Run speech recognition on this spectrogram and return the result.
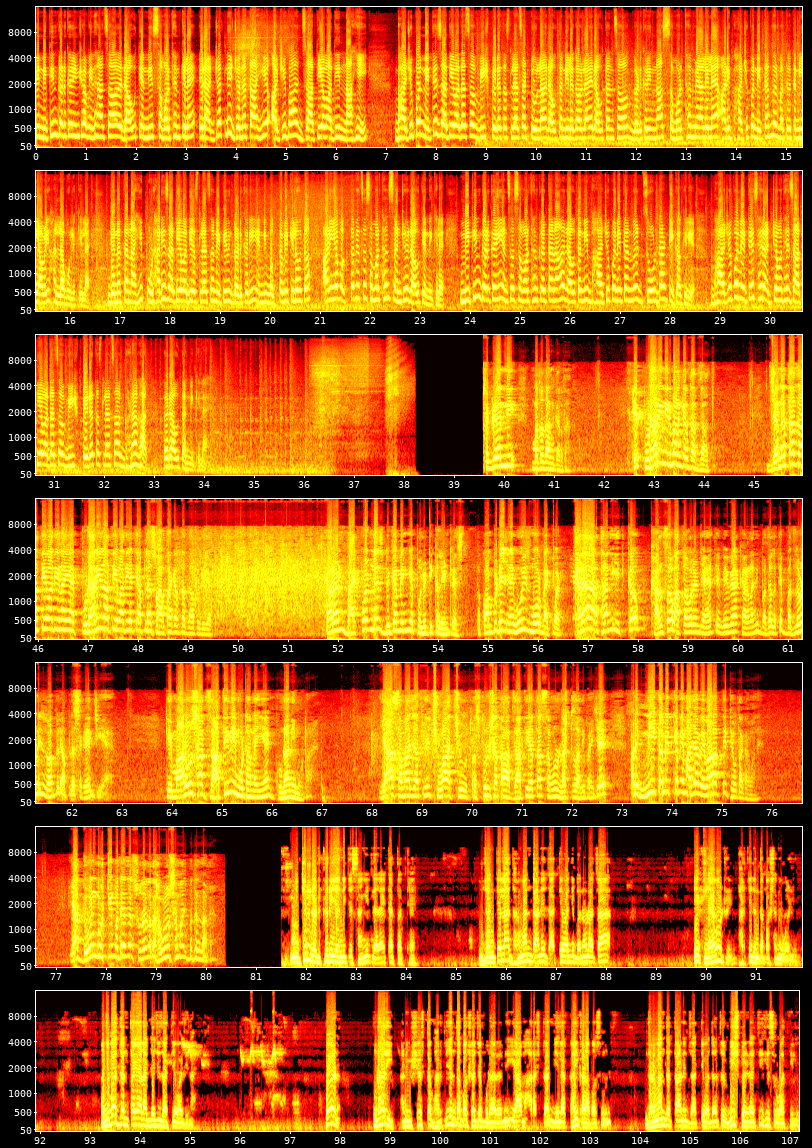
नितीन गडकरींच्या विधानाचं राऊत यांनी समर्थन केलंय. राज्यातली जनता ही अजिबात जातीयवादी नाही. भाजप नेते जातीयवादाचा विष पेरत असल्याचा टोला राऊतांनी लगावलाय. राऊतांचं गडकरींना समर्थन मिळालेलं आहे आणि भाजप नेत्यांवर मात्र त्यांनी यावेळी हल्लाबोल केलाय. जनता नाही पुढारी जातीयवादी असल्याचं नितीन गडकरी यांनी वक्तव्य केलं होतं आणि या वक्तव्याचं समर्थन संजय राऊत यांनी केलंय. नितीन गडकरी यांचं समर्थन करताना राऊतांनी भाजप नेत्यांवर जोरदार टीका केली आहे. भाजप नेतेच हे राज्यामध्ये जातीयवादाचं विष पेरत असल्याचा घणाघात राऊतांनी केलाय. सगळ्यांनी मतदान करतात. हे पुढारी निर्माण करतात जात. जनता जातीवादी नाही आहे पुढारी जातीयवादी आहे ते आपल्या स्वार्थाकरता जात उभी करतात. कारण backwardness becoming a political interest competition आहे हु इज मोर बॅकवर्ड खऱ्या अर्थाने इतकं खालचं वातावरण जे आहे ते वेगवेगळ्या कारणाने बदललं. ते बदलवण्याची जबाबदारी आपल्या सगळ्यांची आहे. की माणूस हा जातीने मोठा नाही आहे गुणांनी मोठा. या समाजातली छुवाछूत अस्पृश्यता जातीयता समूळ नष्ट झाली पाहिजे. आणि मी कमीत कमी माझ्या व्यवहारात ते ठेवता कामा नये. या दोन गोष्टीमध्ये जर सुधारला तर हळूहळू समाज बदलणार आहे. नितीन गडकरी यांनी जे सांगितलेलं आहे त्यात तथ्य आहे. जनतेला धर्मांत आणि जातीयवादी बनवण्याचा एक लॅबोरेटरी भारतीय जनता पक्षाने उघडली. अजिबात जनता या राज्याची जातीयवादी नाही. पण पुढारी आणि विशेषतः भारतीय जनता पक्षाच्या पुढाऱ्यांनी या महाराष्ट्रात गेल्या काही काळापासून धर्मांधता आणि जातीवादाचं विष पेरण्याची ही सुरुवात केली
